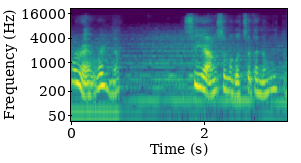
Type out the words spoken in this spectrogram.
Forever not. Siya ang sumagot sa tanong nito.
